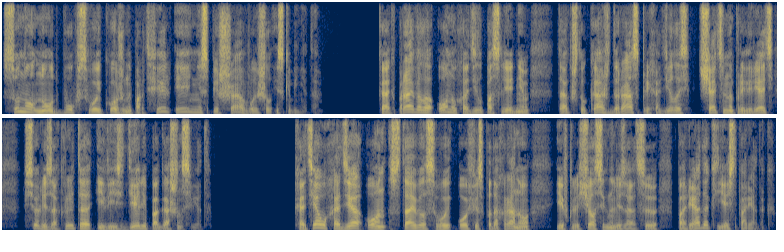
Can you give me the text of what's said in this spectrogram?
сунул ноутбук в свой кожаный портфель и не спеша вышел из кабинета. Как правило, он уходил последним, так что каждый раз приходилось тщательно проверять, все ли закрыто и везде ли погашен свет. Хотя, уходя, он ставил свой офис под охрану и включал сигнализацию, порядок есть порядок.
